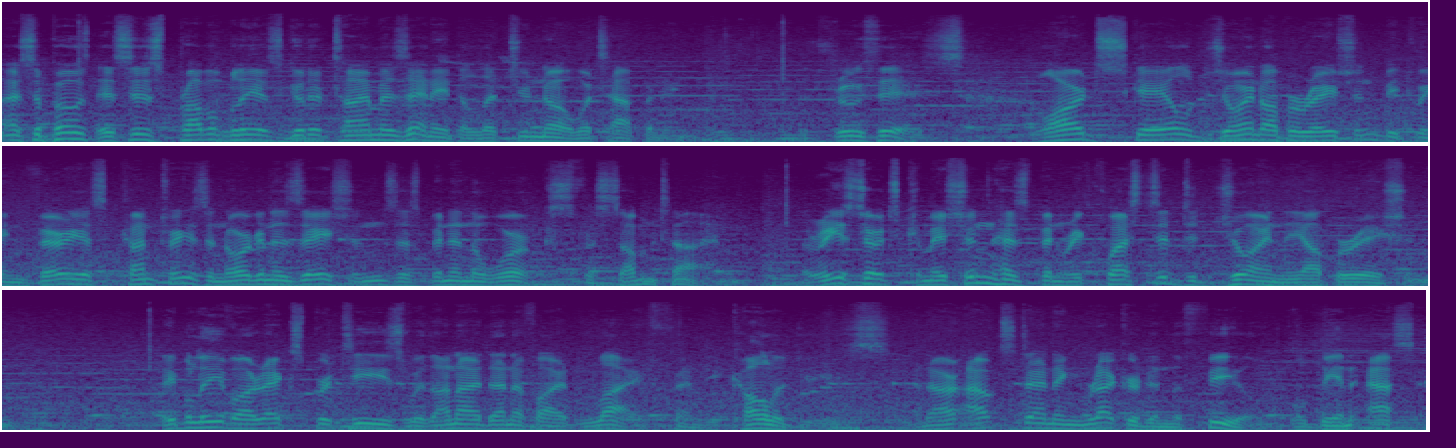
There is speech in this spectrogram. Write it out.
I suppose this is probably as good a time as any to let you know what's happening. The truth is, a large-scale joint operation between various countries and organizations has been in the works for some time. The Research Commission has been requested to join the operation. They believe our expertise with unidentified life and ecologies, and our outstanding record in the field will be an asset.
